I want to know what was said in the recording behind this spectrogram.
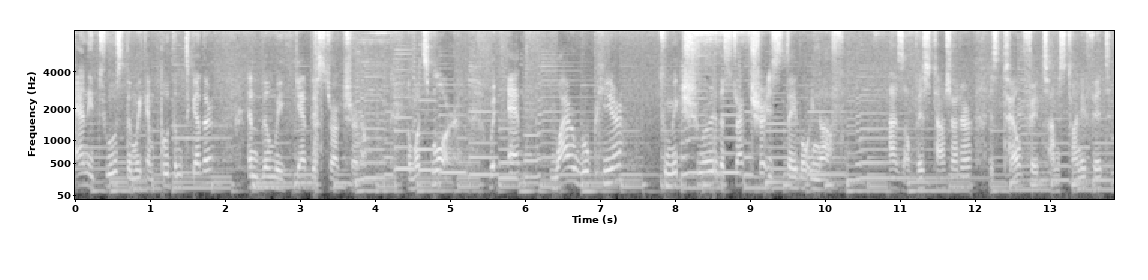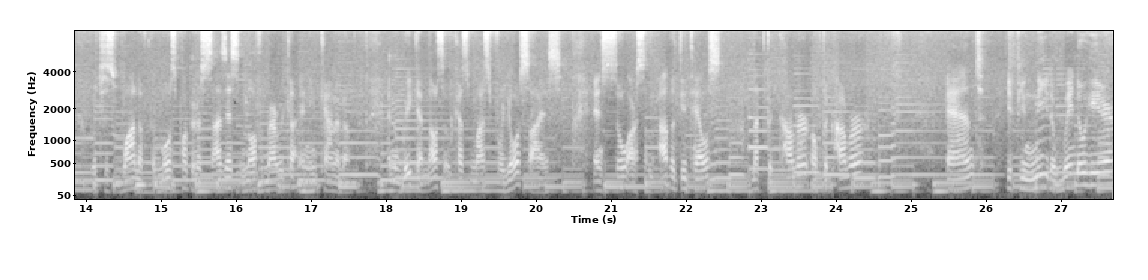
any tools, then we can put them together and then we get the structure. And what's more, we add wire rope here to make sure the structure is stable enough. As of this car shelter is 12 feet times 20 feet, which is one of the most popular sizes in North America and in Canada. And we can also customize for your size. And so are some other details, like the color of the cover and if you need a window here,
